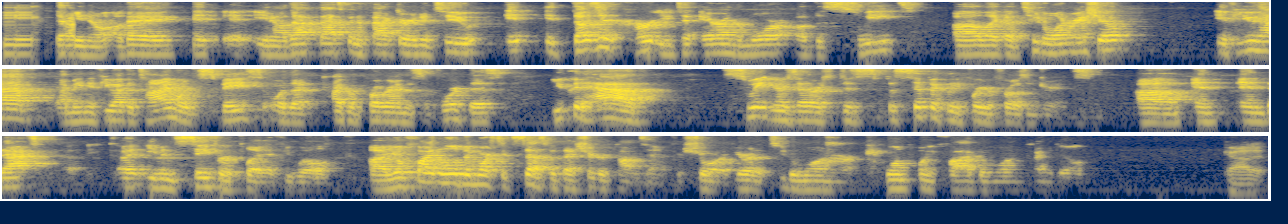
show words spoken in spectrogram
You know, okay, it, it, you know that that's going to factor in it too. It it doesn't hurt you to err on the more of the sweet, uh, like a two to one ratio. If you have, I mean, if you have the time or the space or the type of program to support this, you could have sweeteners that are just specifically for your frozen drinks, um, and and that's an even safer play, if you will. Uh, you'll find a little bit more success with that sugar content for sure. If you're at a two to one or one point five to one kind of deal. Got it.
